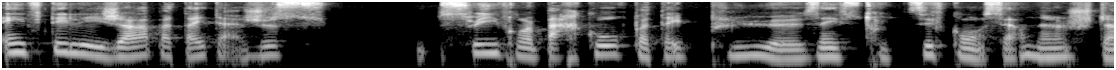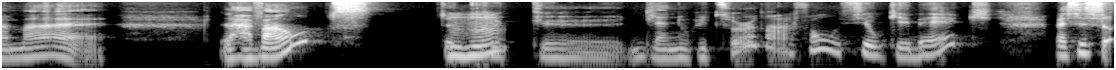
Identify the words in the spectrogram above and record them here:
invitez les gens peut-être à juste suivre un parcours peut-être plus euh, instructif concernant, justement, euh, la vente de mm-hmm. trucs, de la nourriture, dans le fond, aussi au Québec. Ben, c'est ça.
